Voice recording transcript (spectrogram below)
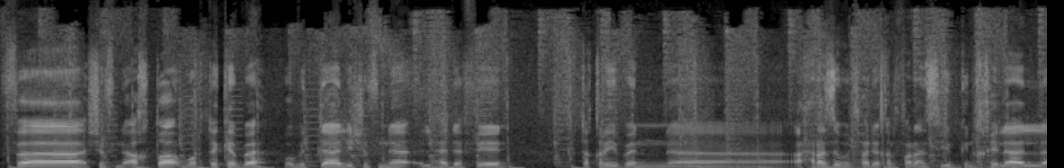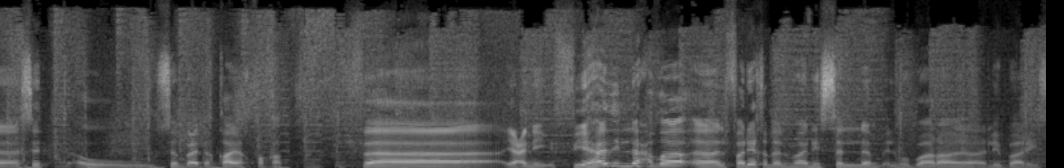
فشفنا أخطاء مرتكبة وبالتالي شفنا الهدفين تقريبا آه، أحرزهم الفريق الفرنسي يمكن خلال ست أو سبع دقائق فقط. ف يعني في هذه اللحظة آه، الفريق الألماني سلم المباراة لباريس.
